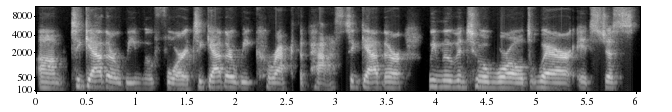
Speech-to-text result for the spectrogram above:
Um, together we move forward. Together we correct the past. Together we move into a world where it's just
